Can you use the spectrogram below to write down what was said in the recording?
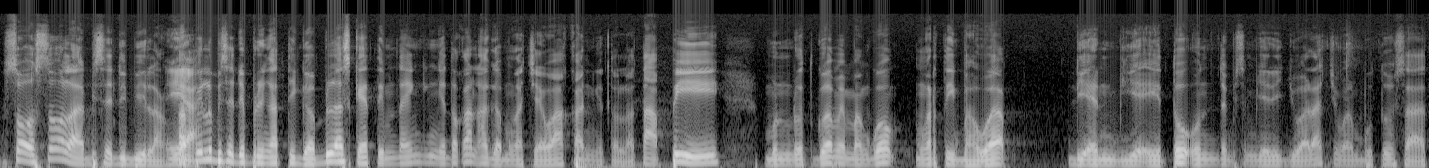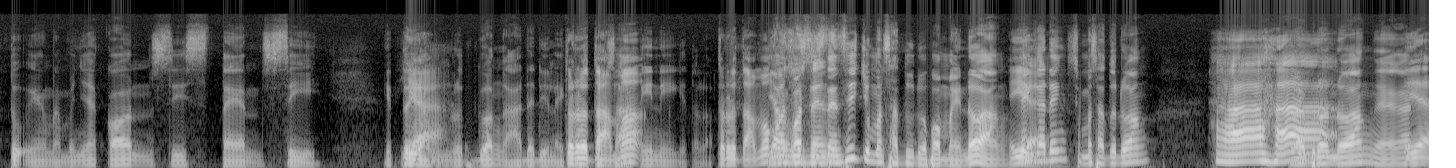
so-so lah bisa dibilang. Iya. Tapi lu bisa di peringkat 13 kayak tim tanking itu kan agak mengecewakan gitu loh. Tapi menurut gua memang gua mengerti bahwa di NBA itu untuk bisa menjadi juara cuma butuh satu yang namanya konsistensi. Itu Ya. yang menurut gua nggak ada di Lakers Terutama- saat ini gitu loh. terutama yang konsisten konsistensi cuma satu dua pemain doang. Eh Iya. enggak deng, cuma satu doang. LeBron doang ya kan. Iya,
